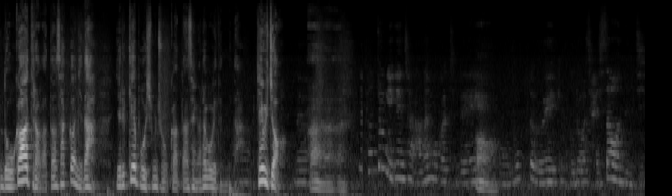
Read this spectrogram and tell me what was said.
녹아 들어갔던 사건이다. 이렇게 보시면 좋을 것 같다는 생각을 해보게 됩니다. 재밌죠? 네. 아, 아, 아. 현종 얘기는 잘 안 한 것 같은데 어. 어, 무엇보다 왜 이렇게 고려가 잘 싸웠는지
